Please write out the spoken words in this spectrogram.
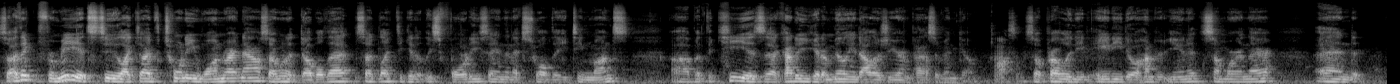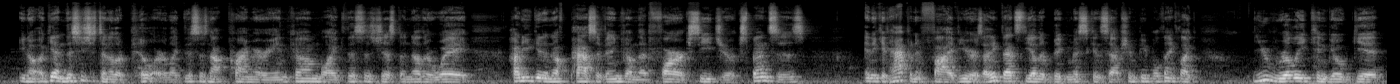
So I think for me, it's to like I have 21 right now, so I want to double that. So I'd like to get at least 40, say in the next 12 to 18 months. Uh, but the key is like, how do you get a million dollars a year in passive income? Awesome. So I probably need 80 to 100 units somewhere in there. And you know, again, this is just another pillar. Like this is not primary income. Like this is just another way. How do you get enough passive income that far exceeds your expenses? And it can happen in five years. I think that's the other big misconception people think. Like you really can go get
